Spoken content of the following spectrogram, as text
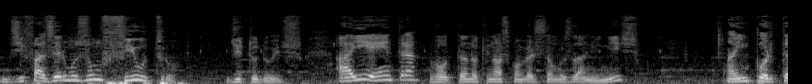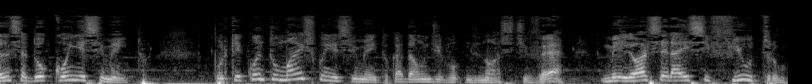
de fazermos um filtro de tudo isso. Aí entra, voltando ao que nós conversamos lá no início, a importância do conhecimento. Porque quanto mais conhecimento cada um de, nós tiver, melhor será esse filtro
